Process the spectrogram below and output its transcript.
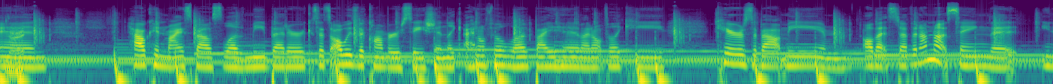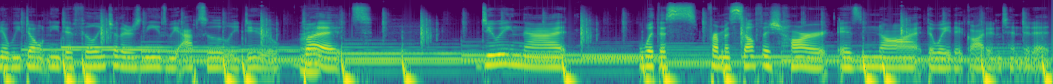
And how can my spouse love me better? Because that's always the conversation. Like, I don't feel loved by him. I don't feel like he cares about me and all that stuff. And I'm not saying that, you know, we don't need to fill each other's needs. We absolutely do. Right. But doing that with a s- from a selfish heart is not the way that God intended it,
